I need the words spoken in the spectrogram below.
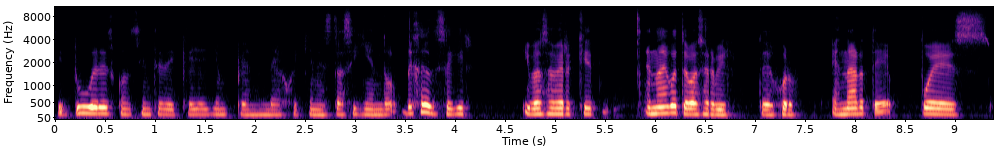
si tú eres consciente de que hay alguien pendejo y quien está siguiendo, deja de seguir y vas a ver que en algo te va a servir, te juro. En arte, pues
